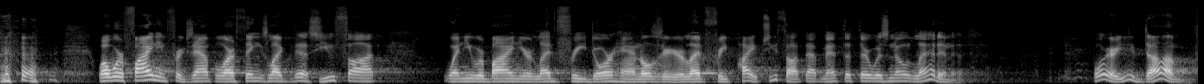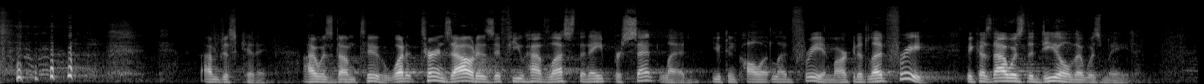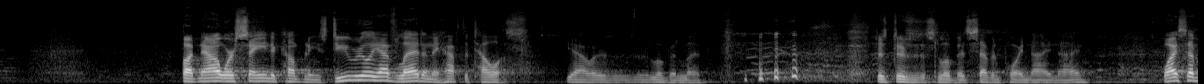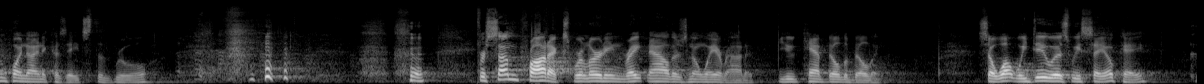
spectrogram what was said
what we're finding, for example, are things like this. You thought when you were buying your lead free door handles or your lead free pipes, you thought that meant that there was no lead in it. Boy, are you dumb. I'm just kidding. I was dumb too. What it turns out is if you have less than 8% lead, you can call it lead free and market it lead free because that was the deal that was made. But now we're saying to companies, do you really have lead? And they have to tell us. Yeah, well, there's, a, little bit of lead. there's, there's just a little bit, 7.99. Why 7.9? Because 8's the rule. For some products, we're learning right now there's no way around it. You can't build a building. So, what we do is we say, okay,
